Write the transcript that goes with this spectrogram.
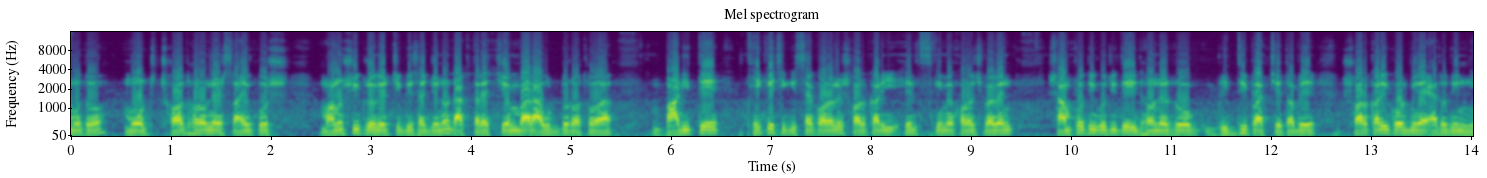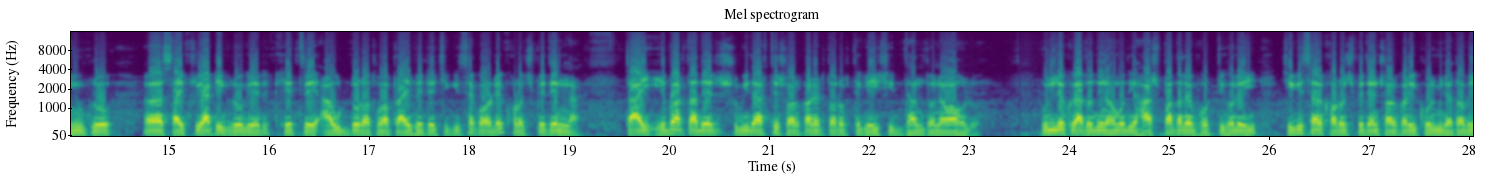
মতো মোট ছ ধরনের স্নায়ুকোষ মানসিক রোগের চিকিৎসার জন্য ডাক্তারের চেম্বার, আউটডোর অথবা বাড়িতে থেকে চিকিৎসা করালে সরকারি হেলথ স্কিমে খরচ পাবেন। সাম্প্রতিক গতিতে এই ধরনের রোগ বৃদ্ধি পাচ্ছে, তবে সরকারি কর্মীরা এতদিন নিউক্রো সাইক্রিয়াটিক রোগের ক্ষেত্রে আউটডোর অথবা প্রাইভেটে চিকিৎসা করলে খরচ পেতেন না। তাই এবার তাদের সুবিধার্থে সরকারের তরফ থেকে এই সিদ্ধান্ত নেওয়া হলো। উল্লেখ্য, এতদিন অবধি হাসপাতালে ভর্তি হলেই চিকিৎসার খরচ পেতেন সরকারি কর্মীরা, তবে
